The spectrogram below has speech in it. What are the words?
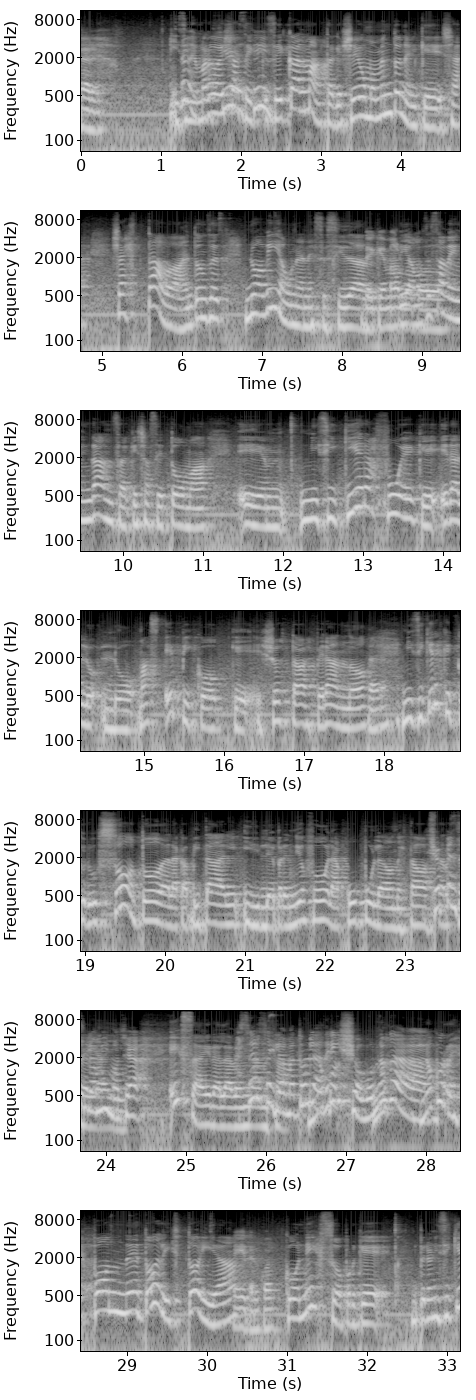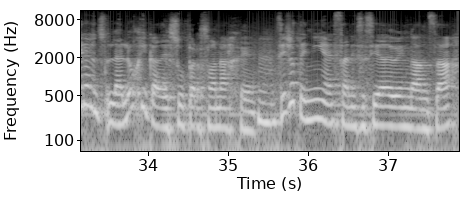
Y No, sin embargo ella se, sí. se calma hasta que llega un momento en el que ya, ya estaba, entonces no había una necesidad, De quemarlo digamos, todo. esa venganza que ella se toma, eh, ni siquiera fue que era lo, lo más épico que yo estaba esperando, Claro. ni siquiera es que cruzó toda la capital y le prendió fuego la cúpula donde estaba Yo pensé lo mismo, o sea, esa era la venganza. Cersei la mató un No ladrillo, no- boluda. no corresponde toda la historia Sí, tal cual. Con eso, porque, pero ni siquiera la lógica de su personaje. Mm. Si ella tenía esa necesidad de venganza,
